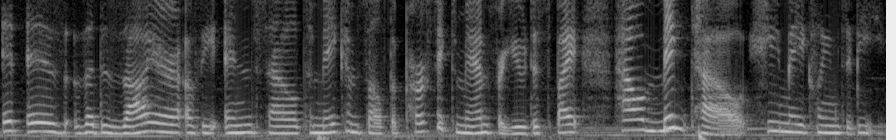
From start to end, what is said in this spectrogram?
It is the desire of the incel to make himself the perfect man for you despite how MGTOW he may claim to be.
